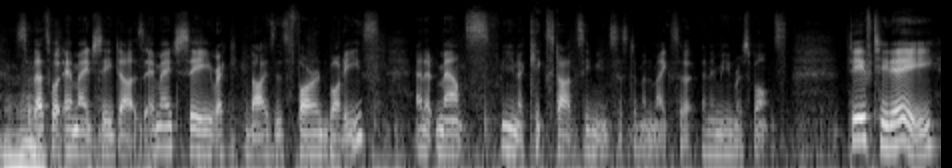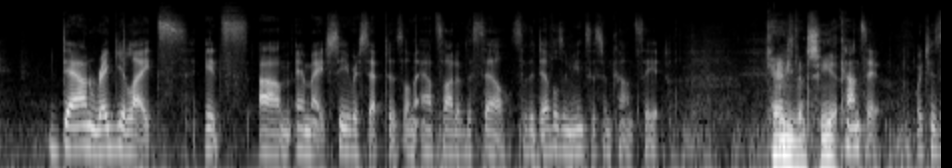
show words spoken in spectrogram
Mm-hmm. So that's what MHC does. MHC recognizes foreign bodies and it mounts, you know, kickstarts the immune system and makes a, an immune response. DFTD down regulates its um, MHC receptors on the outside of the cell, so the devil's immune system can't see it. Can't which even see it. Can't see it, which is,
